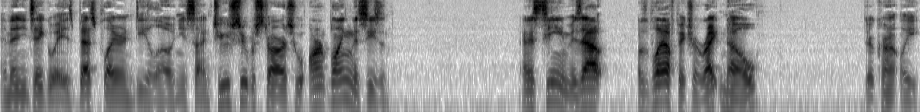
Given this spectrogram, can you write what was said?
and then you take away his best player in D'Lo, and you sign two superstars who aren't playing this season, and his team is out of the playoff picture, right? No, they're currently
